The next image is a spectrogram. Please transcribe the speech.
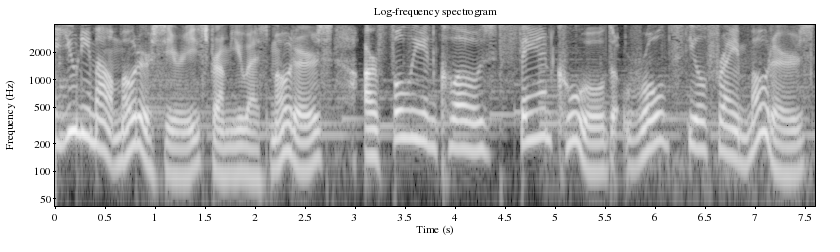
Unimount Motor Series from US Motors are fully enclosed, fan-cooled, rolled steel frame motors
